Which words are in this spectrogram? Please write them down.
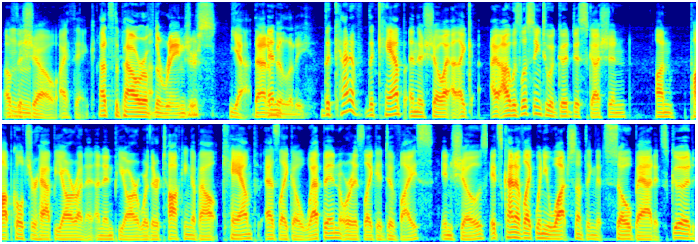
of the Mhm. show, I think. That's the power of the Rangers. Yeah. That and ability. The kind of the camp and the show, I like I, I was listening to a good discussion on pop culture happy hour on, on NPR where they're talking about camp as like a weapon or as like a device in shows. It's kind of like when you watch something that's so bad it's good.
